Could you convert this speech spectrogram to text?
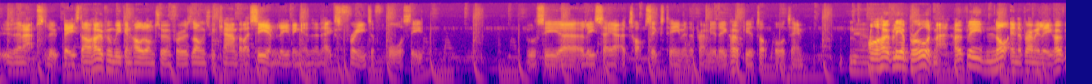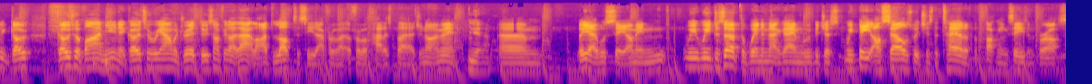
is an absolute beast. I'm hoping we can hold on to him for as long as we can. But I see him leaving in the next three to four seasons. We'll see uh, Olise at a top six team in the Premier League. Hopefully a top four team. Yeah. Or hopefully abroad, man. Hopefully not in the Premier League. Hopefully go go to a Bayern Munich, go to Real Madrid, do something like that. Like I'd love to see that from a, from a Palace player. Do you know what I mean? yeah. Um, but yeah, we'll see. I mean, we we deserved the win in that game. We just we beat ourselves, which is the tail of the fucking season for us.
